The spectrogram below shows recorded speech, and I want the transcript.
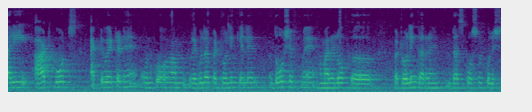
हमारी आठ बोट्स एक्टिवेटेड हैं, उनको हम रेगुलर पेट्रोलिंग के लिए, दो शिफ्ट में हमारे लोग पेट्रोलिंग कर रहे हैं दस कोस्टल पुलिस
